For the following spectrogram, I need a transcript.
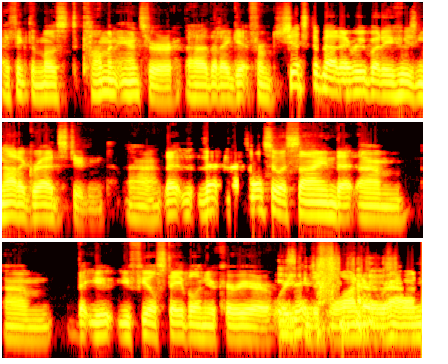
I think the most common answer uh, that I get from just about everybody who's not a grad student. Uh, that, that that's also a sign that um, um, that you you feel stable in your career where Is you it? can just wander around.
